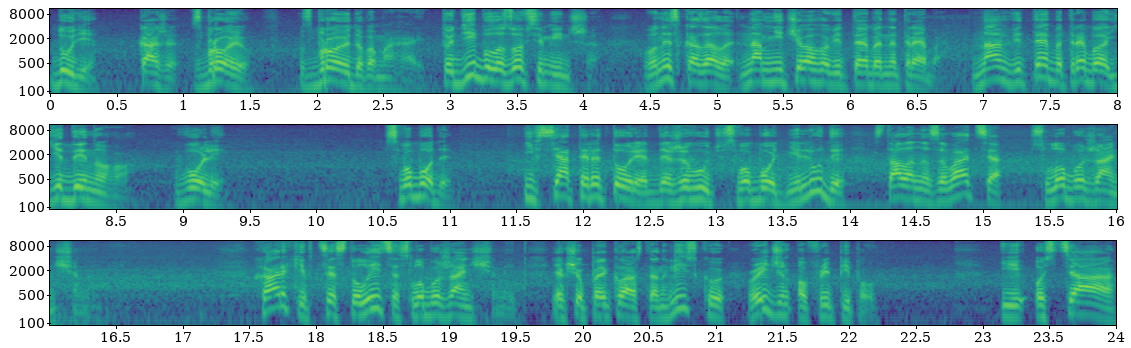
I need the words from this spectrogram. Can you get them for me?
Дуді, каже, зброю, зброю допомагай. Тоді було зовсім інше. Вони сказали, нам нічого від тебе не треба. Нам від тебе треба єдиного волі, свободи. І вся територія, де живуть свободні люди, стала називатися Слобожанщина. Харків це столиця Слобожанщини. Якщо перекласти англійською Region of Free People. І ось ця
